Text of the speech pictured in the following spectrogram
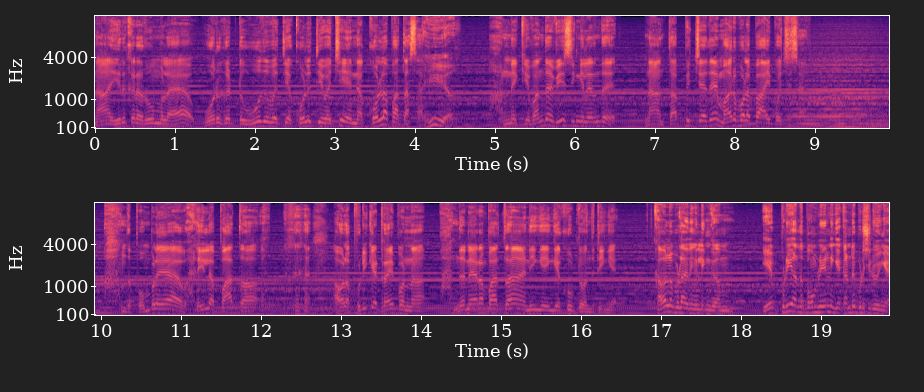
நான் இருக்கிற ரூம்ல ஒரு கட்டு ஊதுவத்திய கொளுத்தி வச்சு என்ன கொல்ல பார்த்தா சார். ஐயோ. அன்னைக்கு வந்த வீசிங்கில இருந்து நான் தப்பிச்சதே மறுபொழப்பு ஆயிப்போச்சு சார். அந்த பொம்பளைய வழியில பார்த்தோம். அவளை பிடிக்க ட்ரை பண்ணோம். அந்த நேரம் பார்த்தா நீங்க இங்க கூப்பிட்டு வந்துட்டீங்க. கவலைப்படாதீங்க லிங்கம். எப்படியும் அந்த பொம்பளையை நீங்க கண்டுபிடிச்சிடுவீங்க?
